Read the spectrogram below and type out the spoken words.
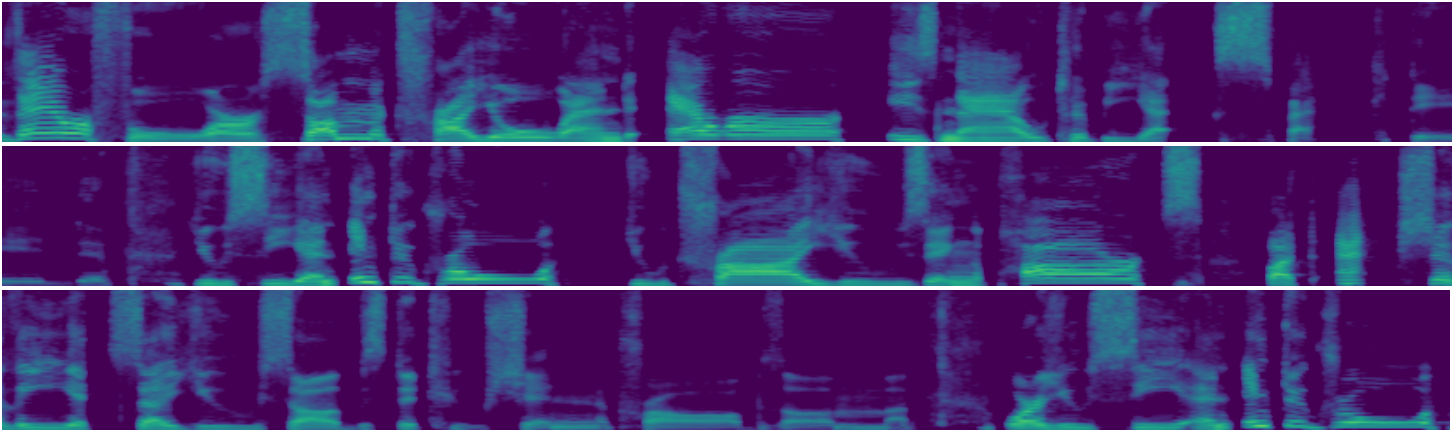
Therefore, some trial and error is now to be expected. You see an integral, you try using parts, but actually it's a U substitution problem. Or you see an integral,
